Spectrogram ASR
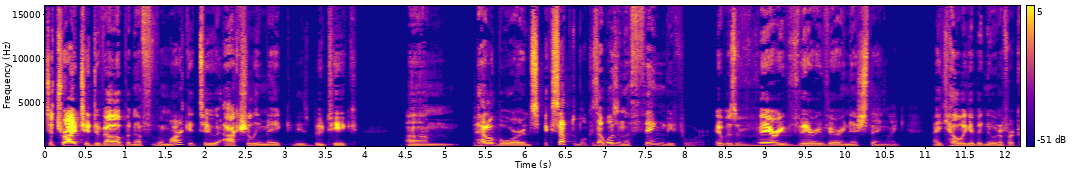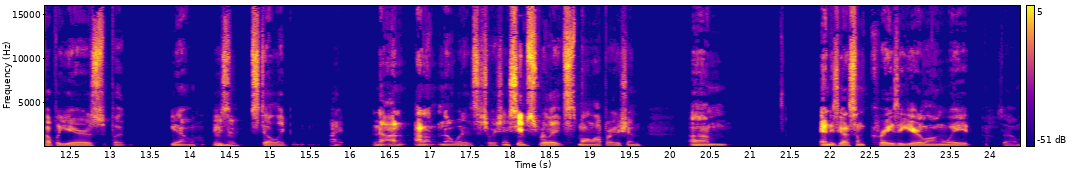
to try to develop enough of a market to actually make these boutique um, pedal boards acceptable because that wasn't a thing before. It was a very, very, very niche thing. Like like Hellwig had been doing it for a couple years, but you know he's Mhm. still like I no I don't, I don't know what his situation. He seems really small operation, um, and he's got some crazy year long wait. So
